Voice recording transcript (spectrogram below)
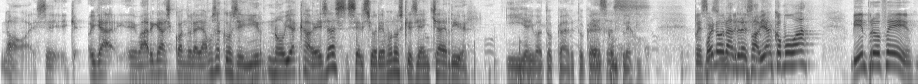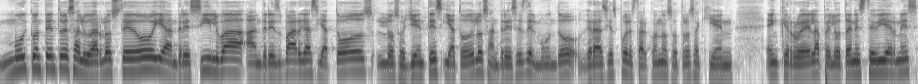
No, ese, que- oiga, eh, Vargas, cuando le vayamos a conseguir novia cabezas, cerciorémonos que sea hincha de River. Y ahí va a tocar, tocar es complejo. Pues bueno, don Andrés requisito. Fabián, ¿cómo va? Bien, profe, muy contento de saludarlo a usted hoy, a Andrés Silva, a Andrés Vargas y a todos los oyentes y a todos los Andreses del mundo. Gracias por estar con nosotros aquí en, en Que Ruede la Pelota en este viernes.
